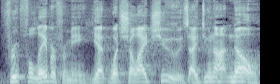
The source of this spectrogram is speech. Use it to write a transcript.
fruitful labor for me. Yet what shall I choose? I do not know.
